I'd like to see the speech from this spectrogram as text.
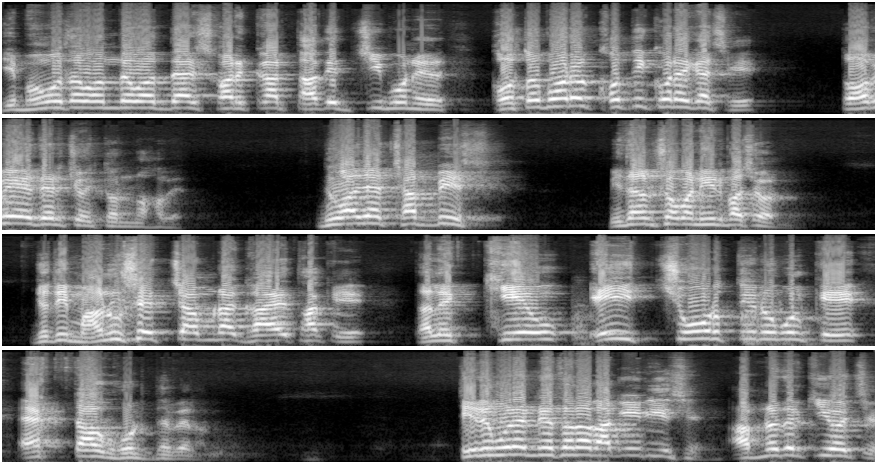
যে মমতা বন্দ্যোপাধ্যায় সরকার তাদের জীবনের কত বড় ক্ষতি করে গেছে, তবে এদের চৈতন্য হবে। দুহাজার ছাব্বিশ বিধানসভা নির্বাচন। যদি মানুষের চামড়া গায়ে থাকে, তাহলে কেউ এই চোর তৃণমূলকে একটাও ভোট দেবে না। তৃণমূলের নেতারা বাগিয়ে দিয়েছে। আপনাদের কি হয়েছে?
